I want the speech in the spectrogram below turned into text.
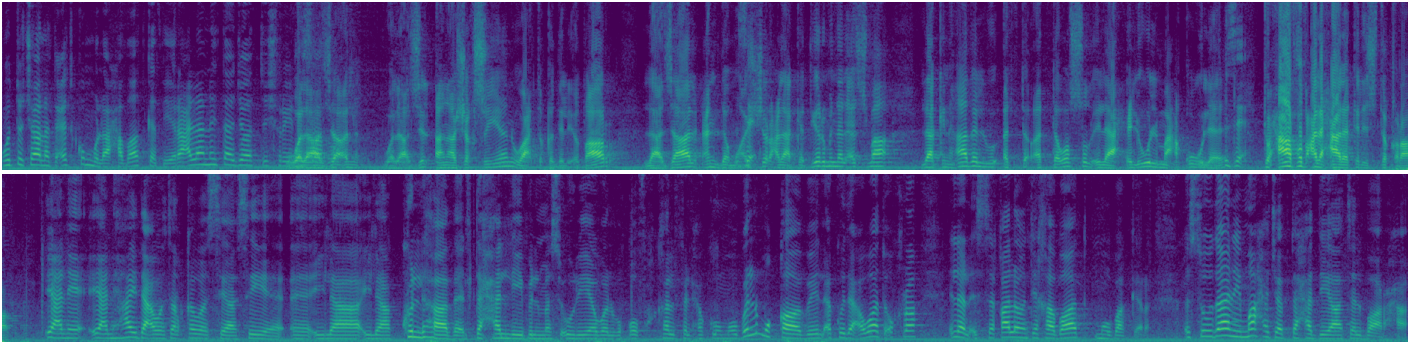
وأنتم كانت عندكم ملاحظات كثيرة على نتاجات تشرين ولا زال ولا زال أنا شخصيا وأعتقد الإطار لا زال عنده مؤشر زي. على كثير من الأسماء لكن هذا التوصل إلى حلول معقولة زي. تحافظ على حالة الاستقرار يعني يعني هاي دعوة القوى السياسية آه، إلى إلى كل هذا التحلي بالمسؤولية والوقوف خلف الحكومة وبالمقابل أكو دعوات أخرى إلى الاستقالة وانتخابات مبكرة. السوداني ما حكى بتحديات البارحة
